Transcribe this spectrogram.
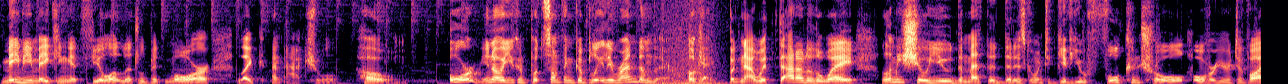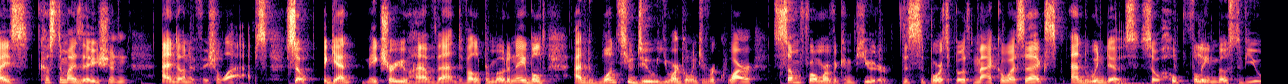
Maybe making it feel a little bit more like an actual home. Or, you know, you can put something completely random there. Okay, but now with that out of the way, let me show you the method that is going to give you full control over your device, customization, and unofficial apps. So again, make sure you have that developer mode enabled, and once you do, you are going to require some form of a computer. This supports both Mac OS X and Windows, so hopefully most of you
